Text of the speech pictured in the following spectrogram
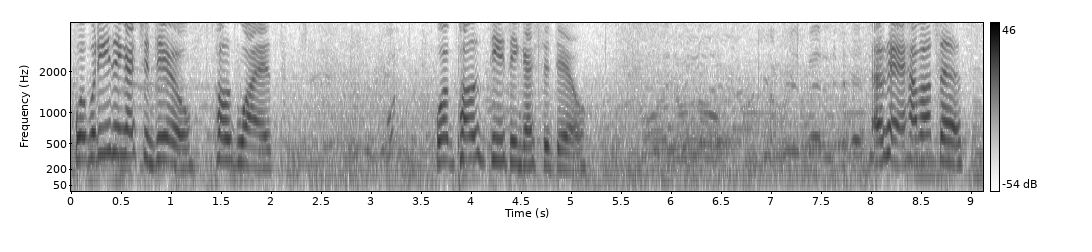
What, what do you think I should do, pose wise? What pose do you think I should do? Okay, how about this?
